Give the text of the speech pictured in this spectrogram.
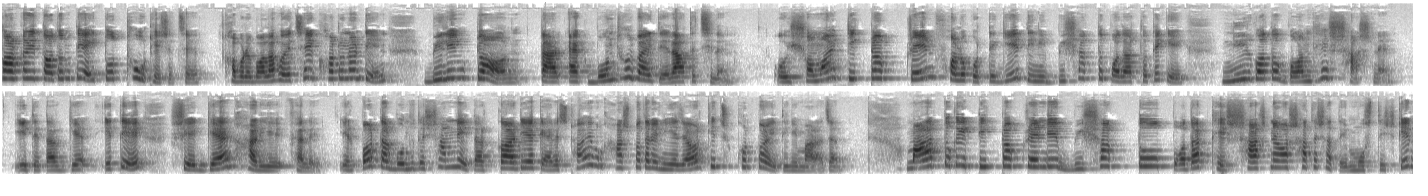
সরকারি তদন্তে এই তথ্য উঠে এসেছে। খবরে বলা হয়েছে, ঘটনার দিন বিলিংটন তার এক বন্ধুর বাড়িতে রাতে ছিলেন। ওই সময় টিকটক ট্রেন্ড ফলো করতে গিয়ে তিনি বিষাক্ত পদার্থ থেকে নির্গত গন্ধের শ্বাস নেন। এতে তার এতে সে জ্ঞান হারিয়ে ফেলে। এরপর তার বন্ধুদের সামনেই তার কার্ডিয়াক অ্যারেস্ট হয় এবং হাসপাতালে নিয়ে যাওয়ার কিছুক্ষণ পরেই তিনি মারা যান। মারাত্মক এই টিকটক ট্রেন্ডে বিষাক্ত পদার্থে শ্বাস নেওয়ার সাথে সাথে মস্তিষ্কের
